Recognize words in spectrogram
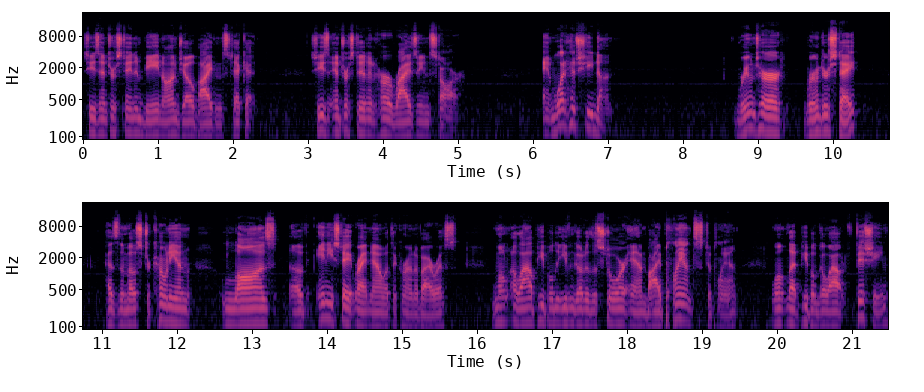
She's interested in being on Joe Biden's ticket. She's interested in her rising star. And what has she done? Ruined her, ruined her state, has the most draconian laws of any state right now with the coronavirus, won't allow people to even go to the store and buy plants to plant, won't let people go out fishing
